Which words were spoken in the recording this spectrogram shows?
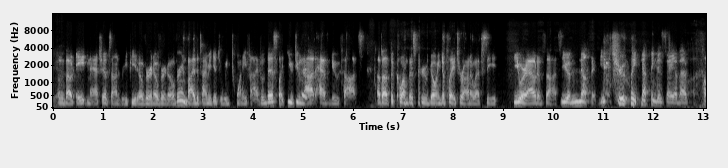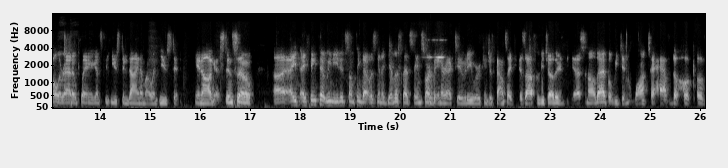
yeah. of about eight matchups on repeat over and over and over. And by the time you get to week 25 of this, like you do not have new thoughts about the Columbus crew going to play Toronto FC. You are out of thoughts. You have nothing. You have truly nothing to say about Colorado playing against the Houston Dynamo in Houston in August. And so uh, I, I, think that we needed something that was going to give us that same sort of interactivity where we can just bounce ideas off of each other and BS and all that. But we didn't want to have the hook of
